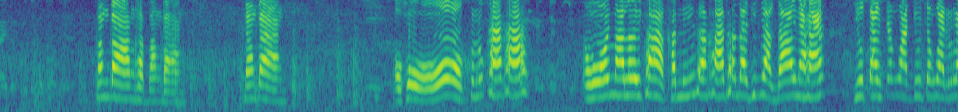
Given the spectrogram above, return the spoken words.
กล้ๆแบบนี้แต่ะตอนเนี้ยบางๆค่ะบางๆบางๆโอ้โห คุณลูกค้าคะโอ้ยมาเลยค่ะ คันนี้นะคะท่านใดที่อยากได้นะคะ อยู่ต่างจังหวัดอยู่จังหวัดไร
